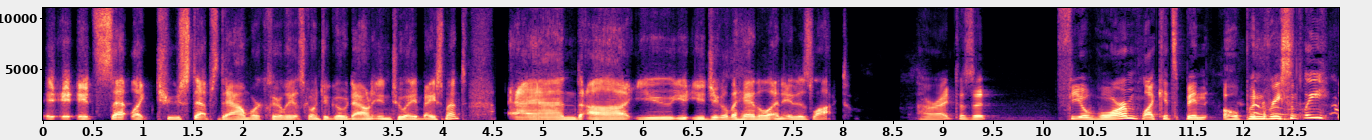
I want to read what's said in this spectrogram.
it, it- it's set like two steps down where clearly it's going to go down into a basement. And uh, you, you you jiggle the handle and it is locked. All right. Does it feel warm? Like it's been opened recently?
